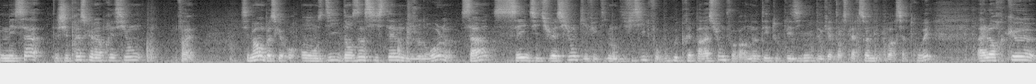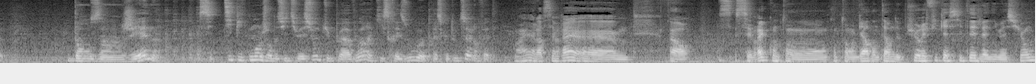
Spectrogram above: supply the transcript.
mais ça, j'ai presque l'impression. Enfin, c'est marrant parce qu'on on se dit, dans un système de jeu de rôle, ça, c'est une situation qui est effectivement difficile. Il faut beaucoup de préparation, il faut avoir noté toutes les init de 14 personnes pour pouvoir s'y retrouver. Alors que dans un GN, c'est typiquement le genre de situation que tu peux avoir et qui se résout euh, presque toute seule en fait. Ouais, alors c'est vrai. euh, alors c'est vrai que quand on, quand on regarde en termes de pure efficacité de l'animation,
